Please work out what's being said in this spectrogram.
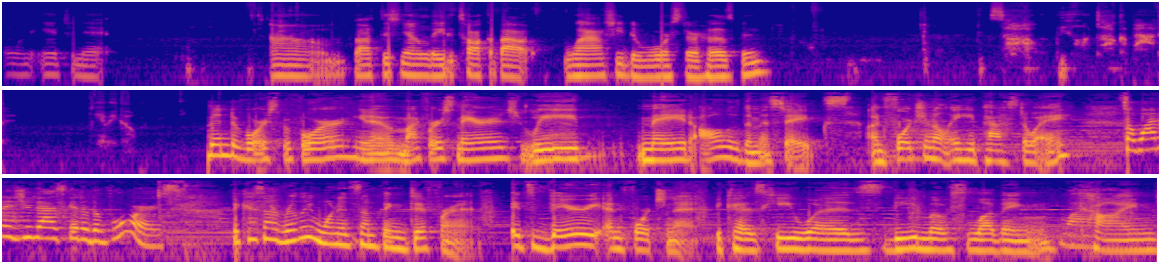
on the internet um, about this young lady talk about why she divorced her husband. So we're gonna talk about it. Here we go. been divorced before. You know, my first marriage, we made all of the mistakes. Unfortunately, he passed away So why did you guys get a divorce? because I really wanted something different. It's very unfortunate because he was the most loving, Wow. kind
